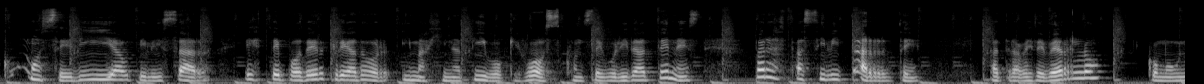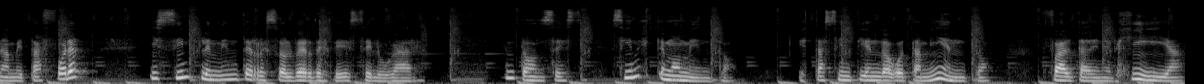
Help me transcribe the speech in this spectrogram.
¿cómo sería utilizar este poder creador imaginativo que vos con seguridad tenés para facilitarte a través de verlo como una metáfora y simplemente resolver desde ese lugar? Entonces, si en este momento estás sintiendo agotamiento, falta de energía,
